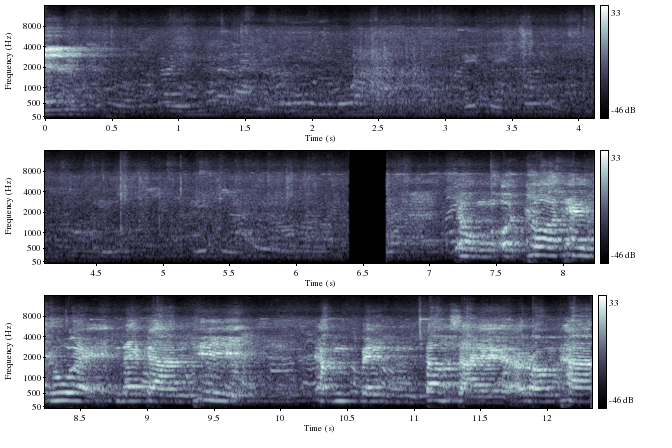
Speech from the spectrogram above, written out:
ยอยู่ในเต็นจงอดโทษให้ด้วยในการที่จำเป็นต้องใส่รองเท้า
